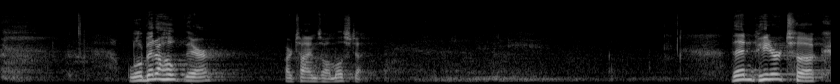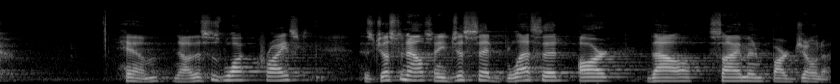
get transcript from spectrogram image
A little bit of hope there. Our time's almost done. Then Peter took him. Now, this is what Christ has just announced, and he just said, Blessed art thou, Simon Barjona.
